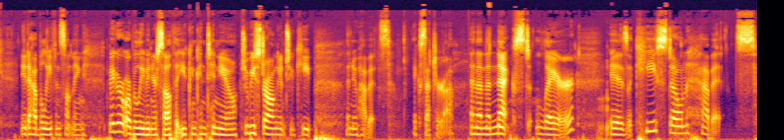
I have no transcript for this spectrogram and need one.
You need to have belief in something bigger or believe in yourself that you can continue to be strong and to keep the new habits, etc. And then the next layer is a keystone habits.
